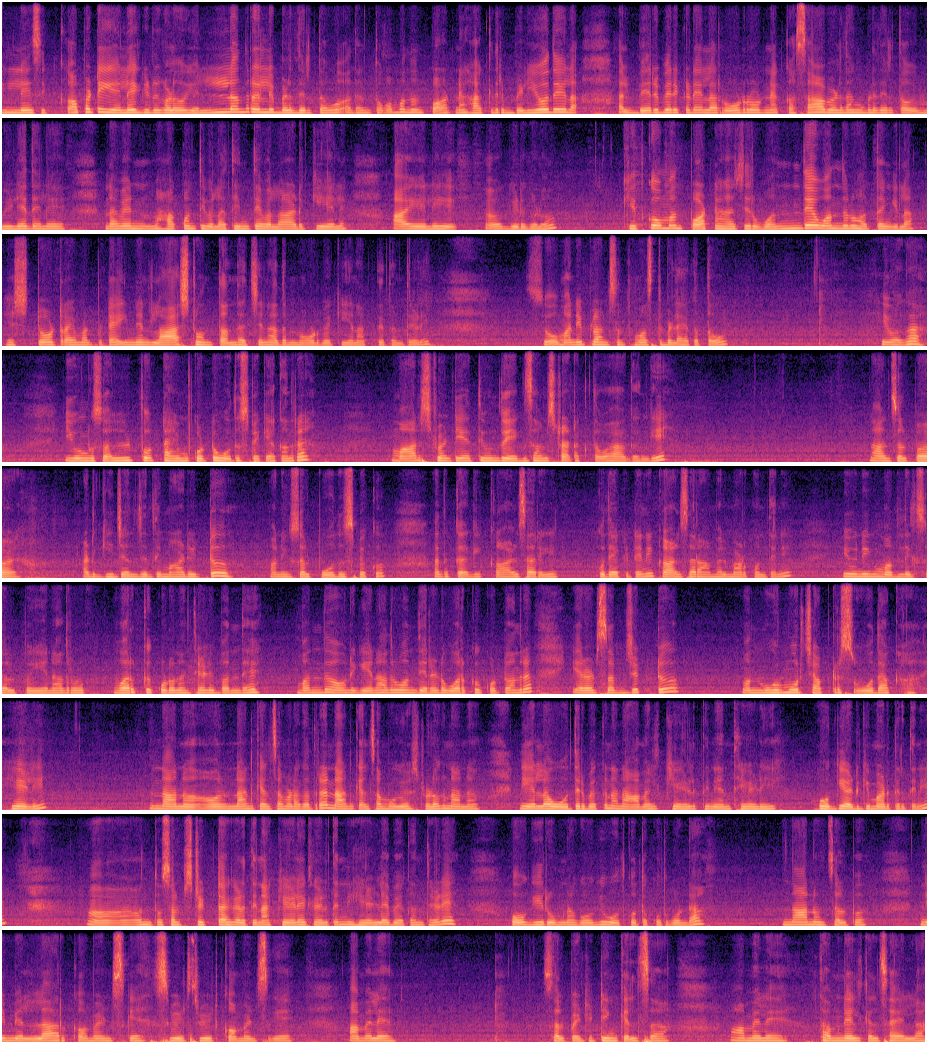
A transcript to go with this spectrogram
ಇಲ್ಲೇ ಸಿಕ್ಕಾಪಟ್ಟೆ ಎಲೆ ಗಿಡಗಳು ಎಲ್ಲಂದ್ರೆ ಅಲ್ಲಿ ಬೆಳೆದಿರ್ತಾವೆ. ಅದನ್ನು ತೊಗೊಂಬಂದು ಒಂದು ಪಾಟ್ನಾಗ ಹಾಕಿದ್ರೆ ಬೆಳೆಯೋದೇ ಇಲ್ಲ. ಅಲ್ಲಿ ಬೇರೆ ಬೇರೆ ಕಡೆ ಎಲ್ಲ ರೋಡ್ ರೋಡ್ನಾಗ ಕಸ ಬೆಳ್ದಂಗೆ ಬೆಳೆದಿರ್ತಾವೆ. ವೀಳ್ಯದೆಲೆ ನಾವೇನು ಹಾಕ್ಕೊತೀವಲ್ಲ ತಿಂತೇವಲ್ಲ ಅಡಿಕೆ ಎಲೆ, ಆ ಎಲೆ ಗಿಡಗಳು. ಕಿತ್ಕೊಂಬಂದು ಪಾಟ್ನಾಗ ಹಚ್ಚಿದ್ರೆ ಒಂದೇ ಒಂದೂ ಹತ್ತಂಗಿಲ್ಲ. ಎಷ್ಟೋ ಟ್ರೈ ಮಾಡಿಬಿಟ್ಟೆ. ಇನ್ನೇನು ಲಾಸ್ಟ್ ಒಂದು ತಂದು ಹಚ್ಚಿನ ಅದನ್ನು ನೋಡ್ಬೇಕು ಏನಾಗ್ತೈತೆ ಅಂತೇಳಿ. ಸೊ ಮನಿ ಪ್ಲಾಂಟ್ಸ್ ಅಂತ ಮಸ್ತ್ ಬೆಳೆ ಆಗತ್ತವು ಇವಾಗ ಇವಂಗೆ ಸ್ವಲ್ಪ ಟೈಮ್ ಕೊಟ್ಟು ಓದಿಸ್ಬೇಕು. ಯಾಕಂದ್ರೆ ಮಾರ್ಚ್ ಟ್ವೆಂಟಿ ಏತ್ ಒಂದು ಎಕ್ಸಾಮ್ ಸ್ಟಾರ್ಟ್ ಆಗ್ತವ ಹಾಗಂಗೆ. ನಾನು ಸ್ವಲ್ಪ ಅಡುಗೆ ಜಲ್ದಿ ಜಲ್ದಿ ಮಾಡಿಟ್ಟು ಅವನಿಗೆ ಸ್ವಲ್ಪ ಓದಿಸ್ಬೇಕು. ಅದಕ್ಕಾಗಿ ಕಾಳು ಸಾರಿಗೆ ಕುದಿಯಾಕಿಟ್ಟೀನಿ ಕಾಳು ಸಾರು ಆಮೇಲೆ ಮಾಡ್ಕೊತೀನಿ. ಇವನಿಗೆ ಮೊದಲಿಗೆ ಸ್ವಲ್ಪ ಏನಾದರೂ ವರ್ಕ್ ಕೊಡೋಣ ಅಂಥೇಳಿ ಬಂದೆ. ಬಂದು ಅವನಿಗೆ ಏನಾದರೂ ಒಂದು ಎರಡು ವರ್ಕ್ ಕೊಟ್ಟು, ಅಂದರೆ ಎರಡು ಸಬ್ಜೆಕ್ಟು ಒಂದು ಮೂರು ಮೂರು ಚಾಪ್ಟರ್ಸ್ ಓದಕ್ಕೆ ಹೇಳಿ, ನಾನು ಅವ್ರು ನಾನು ಕೆಲಸ ಮಾಡೋಕತ್ರ ನಾನು ಕೆಲಸ ಮುಗಿಯೋಷ್ಟ್ರೊಳಗೆ ನಾನು, ನೀ ಎಲ್ಲ ಓದಿರ್ಬೇಕು, ನಾನು ಆಮೇಲೆ ಕೇಳ್ತೀನಿ ಅಂತ ಹೇಳಿ ಹೋಗಿ ಅಡುಗೆ ಮಾಡ್ತಿರ್ತೀನಿ. ಅಂತೂ ಸ್ವಲ್ಪ ಸ್ಟ್ರಿಕ್ಟಾಗಿ ಹೇಳ್ತೀನಿ ನಾನು ಕೇಳೇ ಕೇಳ್ತೀನಿ, ನೀ ಹೇಳಲೇಬೇಕಂಥೇಳಿ ಹೋಗಿ ರೂಮ್ನಾಗ ಹೋಗಿ ಓದ್ಕೋತ ಕೂತ್ಕೊಂಡ, ನಾನೊಂದು ಸ್ವಲ್ಪ ನಿಮ್ಮೆಲ್ಲರ ಕಾಮೆಂಟ್ಸ್ಗೆ ಸ್ವೀಟ್ ಸ್ವೀಟ್ ಕಾಮೆಂಟ್ಸ್ಗೆ ಆಮೇಲೆ ಸ್ವಲ್ಪ ಎಡಿಟಿಂಗ್ ಕೆಲಸ, ಆಮೇಲೆ ತಮ್ನೇಲ್ ಕೆಲಸ ಎಲ್ಲ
